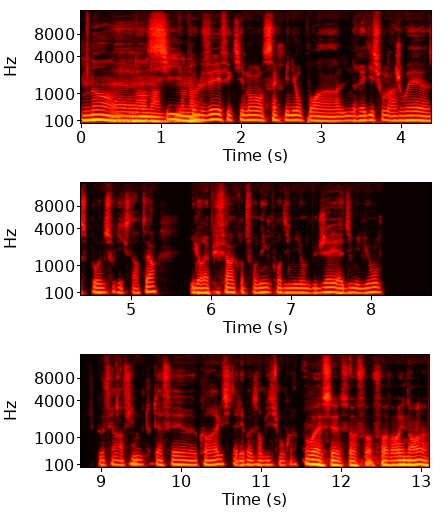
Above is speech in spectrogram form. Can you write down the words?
Non, Euh, non, non. S'il peut lever effectivement 5 millions pour un- une réédition d'un jouet euh, Spawn sous Kickstarter, il aurait pu faire un crowdfunding pour 10 millions de budget et à 10 millions, tu peux faire un film tout à fait euh, correct si t'as les bonnes ambitions, quoi. Ouais, c'est, faut, avoir une, am-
